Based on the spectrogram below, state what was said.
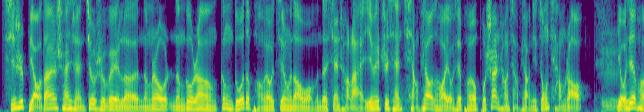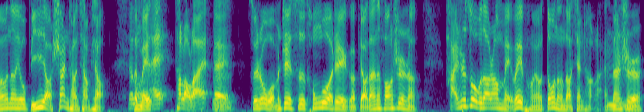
其实表单筛选就是为了能够能够让更多的朋友进入到我们的现场来，因为之前抢票的话，有些朋友不擅长抢票，你总抢不着；嗯有些朋友呢又比较擅长抢票，那每哎，他老来，哎嗯，所以说我们这次通过这个表单的方式呢，还是做不到让每位朋友都能到现场来，嗯但是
